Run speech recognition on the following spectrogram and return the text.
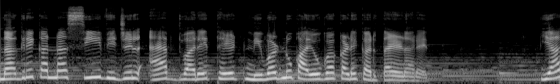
नागरिकांना सी व्हिजिल ॲपद्वारे थेट निवडणूक आयोगाकडे करता येणार आहेत. या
